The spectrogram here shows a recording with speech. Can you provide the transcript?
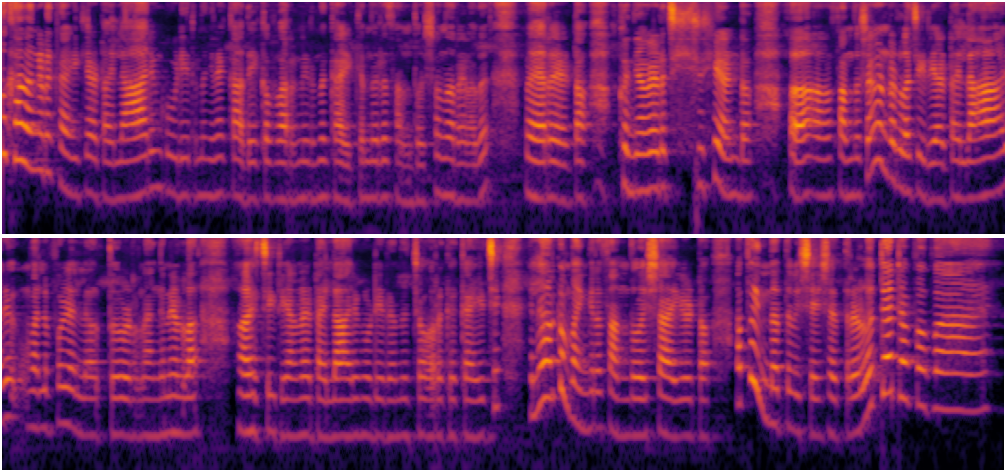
ഒക്കെ അതങ്ങോട്ട് കഴിക്കാം കേട്ടോ. എല്ലാവരും കൂടി ഇരുന്ന് ഇങ്ങനെ കഥയൊക്കെ പറഞ്ഞിരുന്ന് കഴിക്കുന്ന ഒരു സന്തോഷം എന്ന് പറയുന്നത് വേറെ കേട്ടോ. കുഞ്ഞമ്മയുടെ ചിരി കണ്ടോ? സന്തോഷം കൊണ്ടുള്ള ചിരി കേട്ടോ. എല്ലാവരും വല്ലപ്പോഴും എല്ലാം ഒത്തുകൂടണം? അങ്ങനെയുള്ള ചിരിയാണ് കേട്ടോ. എല്ലാവരും കൂടി ഇരുന്ന് ചോറൊക്കെ കഴിച്ച് എല്ലാവർക്കും ഭയങ്കര സന്തോഷമായി കേട്ടോ. അപ്പോൾ ഇന്നത്തെ വിശേഷം എത്രയുള്ളൂ ടാറ്റ ബൈ.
